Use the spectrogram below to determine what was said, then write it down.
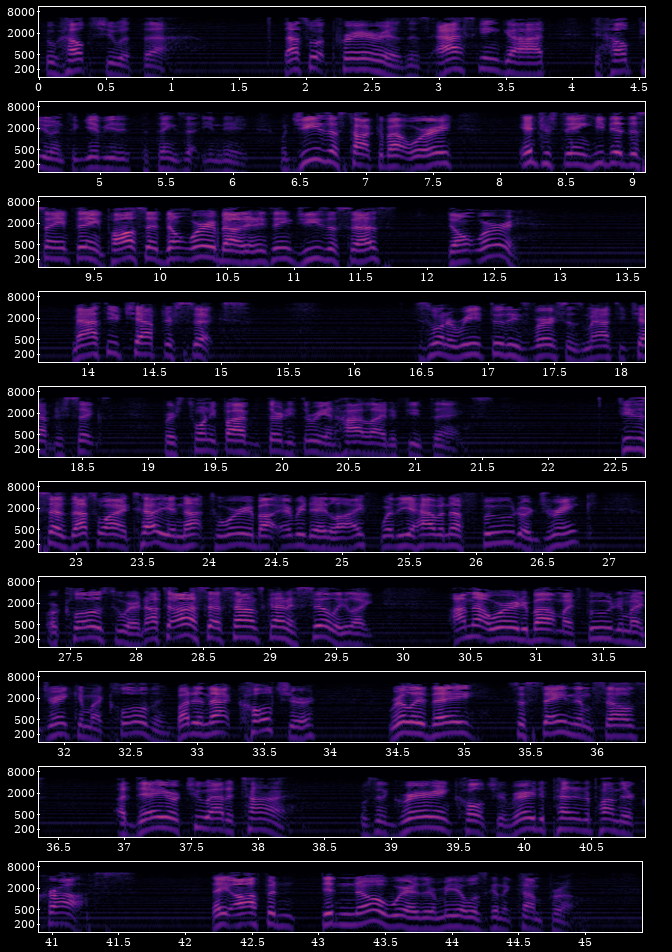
who helps you with that. That's what prayer is. It's asking God to help you and to give you the things that you need. When Jesus talked about worry, interesting, he did the same thing. Paul said, Don't worry about anything. Jesus says, Don't worry. Matthew chapter 6. Just want to read through these verses, Matthew chapter 6, verse 25 to 33, and highlight a few things. Jesus says, That's why I tell you not to worry about everyday life, whether you have enough food or drink or clothes to wear. Now, to us, that sounds kind of silly. Like, I'm not worried about my food and my drink and my clothing. But in that culture, really, they sustained themselves a day or two at a time. It was an agrarian culture, very dependent upon their crops. They often didn't know where their meal was going to come from.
